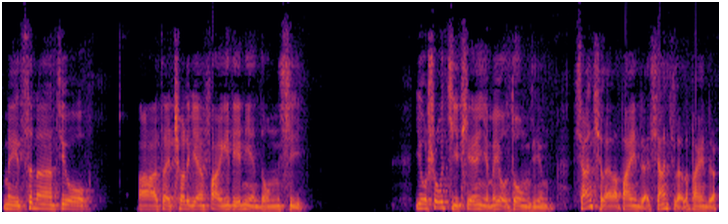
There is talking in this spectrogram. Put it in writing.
每次呢就啊在车里边放一点点东西。有时候几天也没有动静，想起来了搬一点，想起来了搬一点，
